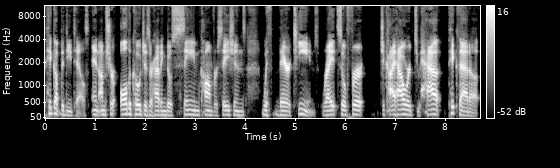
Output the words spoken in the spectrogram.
pick up the details and i'm sure all the coaches are having those same conversations with their teams right? So for Jakhi Howard to have pick that up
